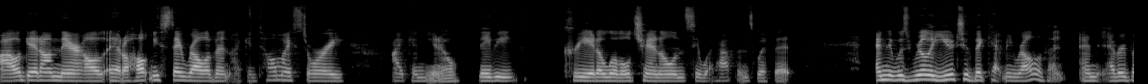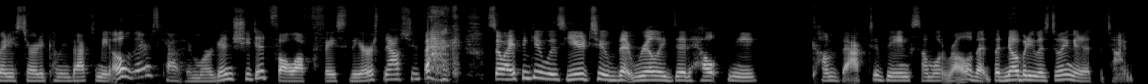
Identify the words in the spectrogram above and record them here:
I'll get on there. I'll, it'll help me stay relevant. I can tell my story. I can, you know, maybe create a little channel and see what happens with it. And it was really YouTube that kept me relevant. And everybody started coming back to me. Oh, there's Kathryn Morgan. She did fall off the face of the earth. Now she's back. So I think it was YouTube that really did help me come back to being somewhat relevant, but nobody was doing it at the time.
